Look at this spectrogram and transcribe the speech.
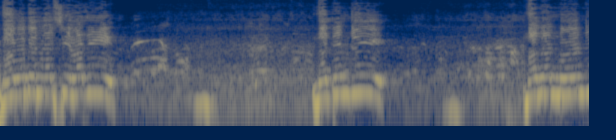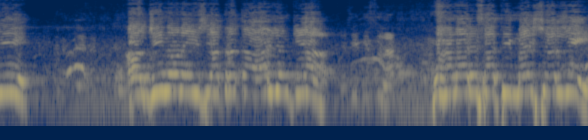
दामोदर नरसिंह जी। नदीम जी। मदन मोहन जी। और जिन्होंने इस यात्रा का आयोजन किया, वो हमारे साथी महेश्वर जी।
